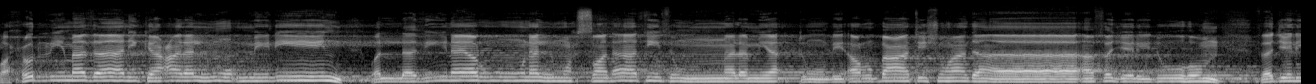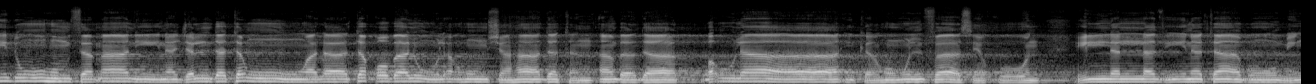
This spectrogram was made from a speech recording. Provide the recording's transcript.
وحرم ذلك على المؤمنين والذين يرمون المحصنات ثم لم يأتوا بأربعة شهداء فاجلدوهم فاجلدوهم ثمانين جلدة ولا تقبلوا لهم شهادة أبدا وأولئك هم الفاسقون إلا الذين تابوا من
